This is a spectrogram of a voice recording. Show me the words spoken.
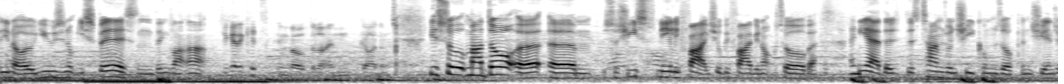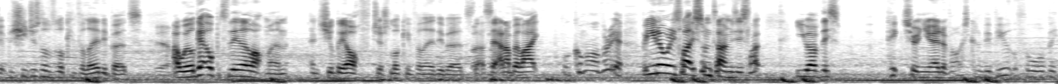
you know using up your space and things like that. Do you get the kids involved a lot in gardening? Yeah, so my daughter, um, so she's nearly five. She'll be five in October, and yeah, there's, there's times when she comes up and she ends up, but she just loves looking for ladybirds. Yeah. I will get up to the allotment, and she'll be off just looking for ladybirds. That's, it, and I'll be like, "Well, come over here." But you know what it's like? Sometimes it's like you have this picture in your head of, "Oh, it's going to be beautiful. We'll be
